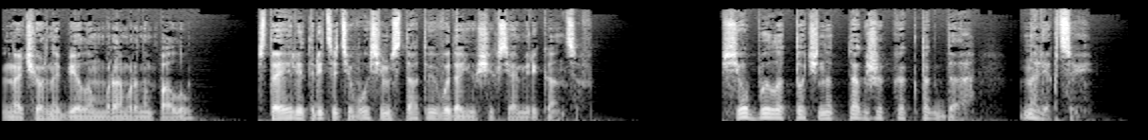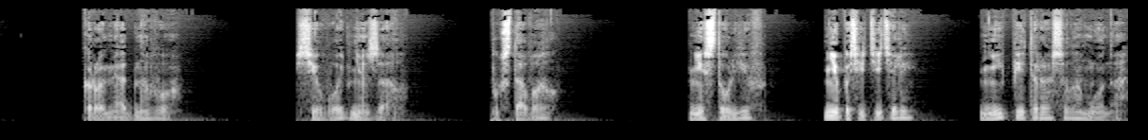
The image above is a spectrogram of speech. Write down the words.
На черно-белом мраморном полу стояли 38 статуй выдающихся американцев. Все было точно так же, как тогда, на лекции. Кроме одного. Сегодня зал пустовал. Ни стульев, ни посетителей, ни Питера Соломона.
